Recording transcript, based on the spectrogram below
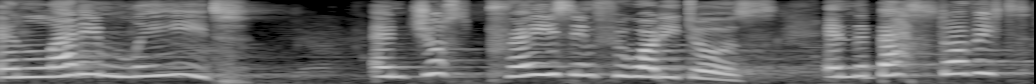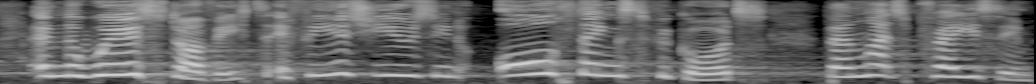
And let him lead. And just praise him for what he does. In the best of it and the worst of it, if he is using all things for good, then let's praise Him.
